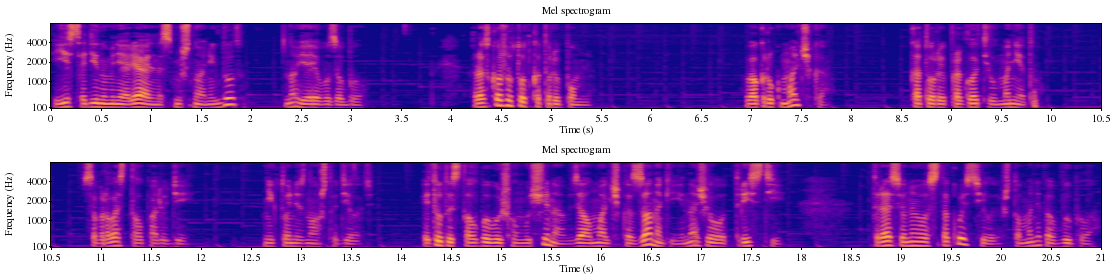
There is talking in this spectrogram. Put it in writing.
Есть один у меня реально смешной анекдот, но я его забыл. Расскажу тот, который помню. Вокруг мальчика, который проглотил монету, собралась толпа людей. Никто не знал, что делать. И тут из толпы вышел мужчина, взял мальчика за ноги и начал его трясти. Тряс он его с такой силой, что монета выпала.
